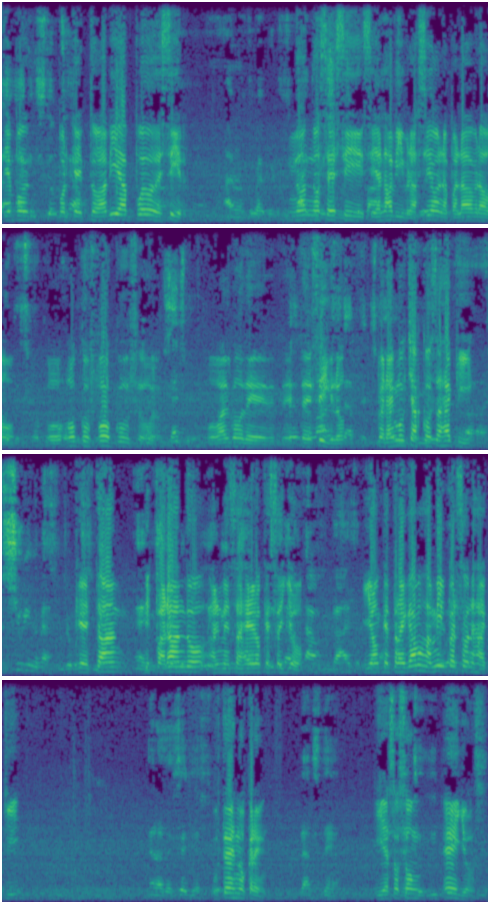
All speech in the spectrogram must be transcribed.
tiempos porque todavía puedo decir. No, no sé si, si es la vibración, la palabra, o, o hocus focus, o, o algo de, de este siglo, pero hay muchas cosas aquí uh, que están disparando al mensajero que soy yo. Y aunque traigamos a mil personas aquí, And as I said yesterday, ustedes no creen. Y esos son ellos.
